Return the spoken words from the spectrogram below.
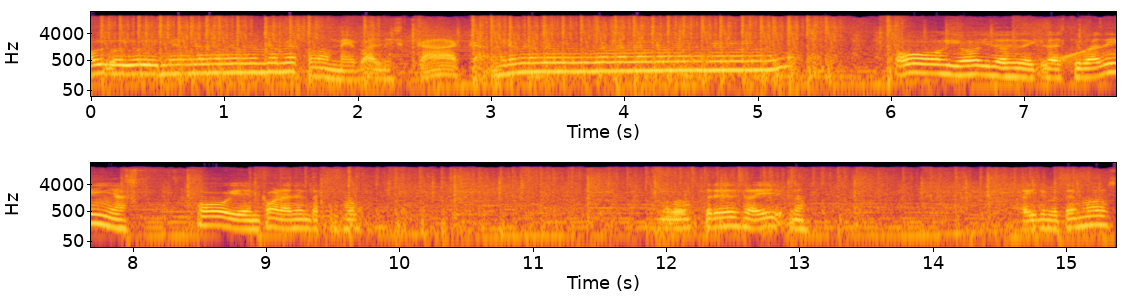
Uy, uy, uy, mira, mira, mira, mira, mira, mira, cómo me vales caca. Mira, mira, mira, mira, mira, mira, mira, mira, mira. Uy, uy, los de la esquivadiña. Uy, en cámara lenta, por favor. Uno, dos, tres, ahí, no. Ahí le metemos.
